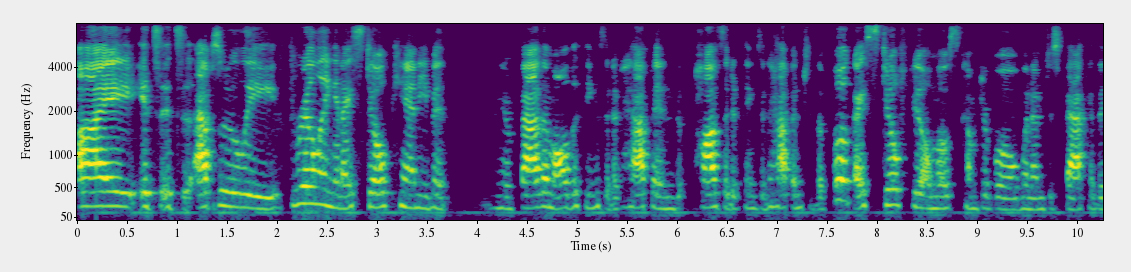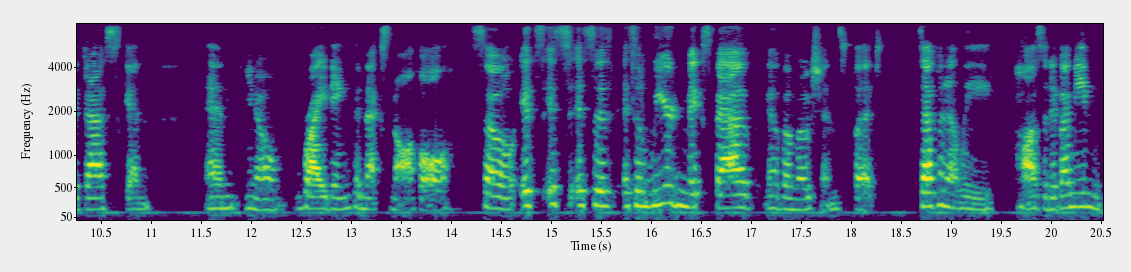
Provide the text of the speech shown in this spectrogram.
i it's it's absolutely thrilling and i still can't even you know fathom all the things that have happened the positive things that happened to the book i still feel most comfortable when i'm just back at the desk and and you know writing the next novel. So it's it's it's a it's a weird mixed bag of emotions but definitely positive. I mean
